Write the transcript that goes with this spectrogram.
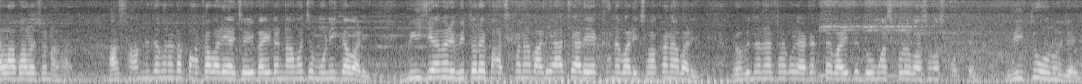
আলাপ আলোচনা হয়। আর সামনে যখন একটা পাকা বাড়ি আছে, ওই বাড়িটার নাম হচ্ছে মনিকা বাড়ি। মিউজিয়ামের ভিতরে পাঁচখানা বাড়ি আছে আর একখানা বাড়ি, ছখানা বাড়ি। রবীন্দ্রনাথ ঠাকুর এক একটা বাড়িতে দু মাস করে বসবাস করতেন, ঋতু অনুযায়ী।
